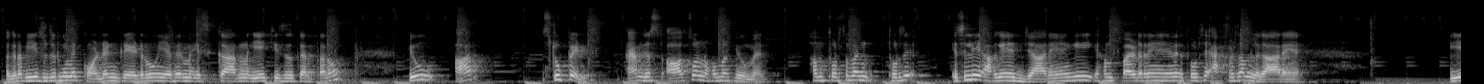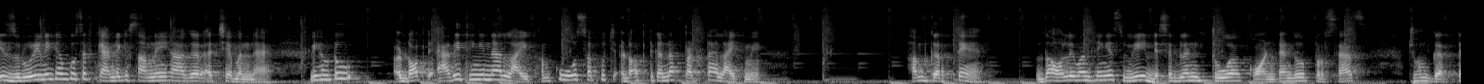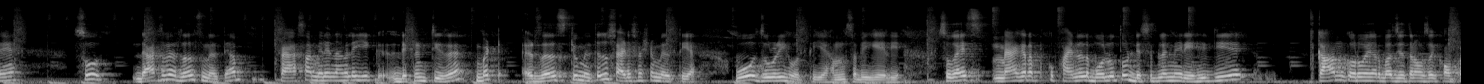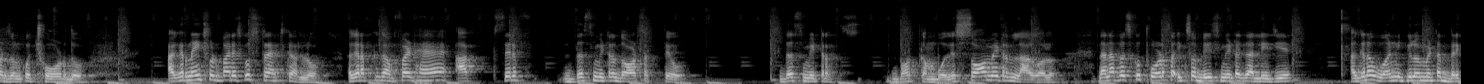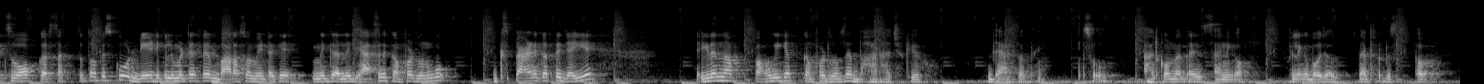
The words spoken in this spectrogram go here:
अगर आप ये सोच रहे कि मैं कंटेंट क्रिएटर हूँ या फिर मैं इस कारण ये चीज़ कर पा रहा हूँ you are stupid I am just also normal human हम थोड़ा सा थोड़े से इसलिए आगे जा रहे हैं कि हम पढ़ रहे हैं, थोड़े से एफर्ट्स हम लगा रहे हैं। ये ज़रूरी नहीं कि हमको सिर्फ़ कैमरे के सामने ही अगर अच्छे बनना है। We have to adopt everything in our life हमको वो सब कुछ अडॉप्ट करना पड़ता है लाइफ में। हम करते हैं। The only one thing is we discipline through a content process जो हम करते हैं। सो दैट्स वे रिज़ल्ट मिलते हैं। अब पैसा मिले, ना मिले, ये डिफरेंट चीज़ है बट रिज़ल्ट जो मिलते हैं तो सेटिस्फेक्शन मिलती है, वो ज़रूरी होती है हम सभी के लिए। सो so मैं अगर आपको फाइनल बोलूँ तो डिसिप्लिन में रहिए काम करो यार, बस जितना हो सके कंफर्ट जोन को छोड़ दो। अगर नहीं छोड़ पा रहे, इसको स्ट्रेच कर लो। अगर आपका कंफर्ट है, आप सिर्फ़ दस मीटर दौड़ सकते हो। दस मीटर बहुत कम बोल दिया, सौ मीटर लगा लो देन आप इसको थोड़ा सा एक सौ बीस मीटर कर लीजिए। अगर आप वन किलोमीटर ब्रिक्स वॉक कर सकते हो तो आप इसको डेढ़ किलोमीटर फिर सौ मीटर के में कर लीजिए। ऐसे कंफर्ट जोन को एक्सपैंड करते जाइए। एकदम आप पाओगे कि आप कंफर्ट जोन से बाहर आ चुके हो। दैट समथिंग सो हर कौन मैं साइनिंग ऑफ़ मिलेंगे बहुत जल्द एपिसोड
